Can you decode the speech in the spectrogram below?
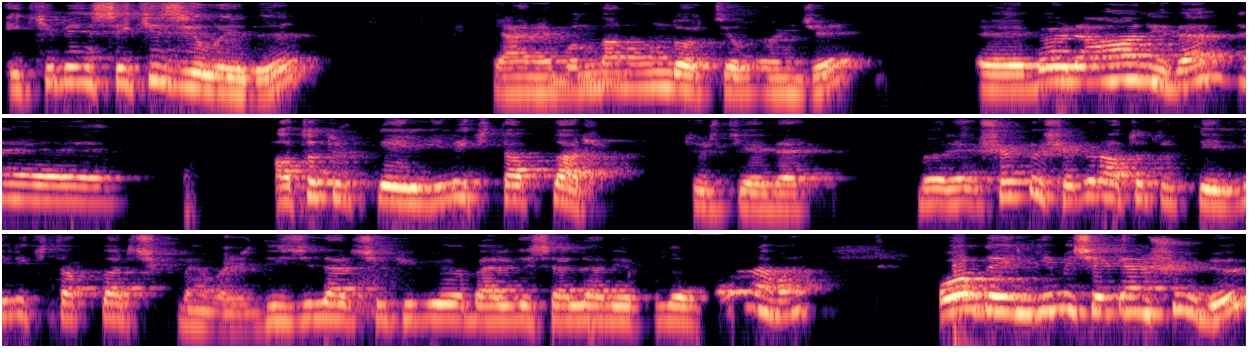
2008 yılıydı. Yani bundan 14 yıl önce. E, böyle aniden e, Atatürk'le ilgili kitaplar Türkiye'de böyle şakır şakır Atatürk'le ilgili kitaplar çıkmaya başladı. Diziler çekiliyor, belgeseller yapılıyor falan ama orada ilgimi çeken şuydu.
